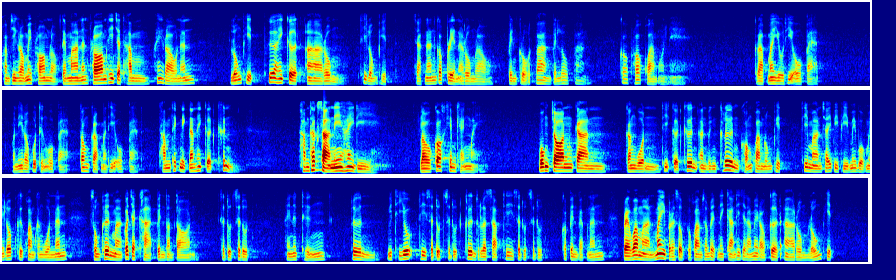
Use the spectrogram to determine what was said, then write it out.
ความจริงเราไม่พร้อมหรอก แต่มารนั้นพร้อมที่จะทำให้เรานั้นหลงผิดเพื่อให้เกิดอารมณ์ที่หลงผิด จากนั้นก็เปลี่ยนอารมณ์เราเป็นโกรธบ้าง เป็นโลภบ้าง ก็เพราะความอ่อนแอ กลับมาอยู่ที่โอแปดวันนี้เราพูดถึงโอแปดต้องกลับมาที่โอแปดทำเทคนิคนั้นให้เกิดขึ้นทำทักษะนี้ให้ดี เราก็เข้มแข็งใหม่ วงจรการกังวลที่เกิดขึ้นอันเป็นคลื่นของความหลงผิด ที่มารใช้ปีพีไม่บวกไม่ลบคือความกังวลนั้นส่งคลื่นมาก็จะขาดเป็นตอนๆสะดุดสะดุดให้นึกถึงคลื่น วิทยุที่สะดุดสะดุดคลื่นโทรศัพท์ที่สะดุดสะดุดก็เป็นแบบนั้น แปลว่ามารไม่ประสบกับความสำเร็จในการที่จะทำให้เราเกิดอารมณ์หลงผิด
